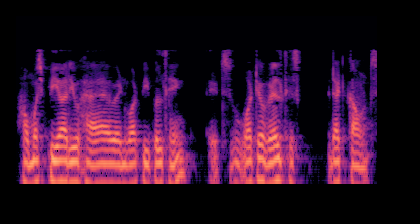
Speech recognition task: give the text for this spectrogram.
how much PR you have and what people think. It's what your wealth is that counts.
